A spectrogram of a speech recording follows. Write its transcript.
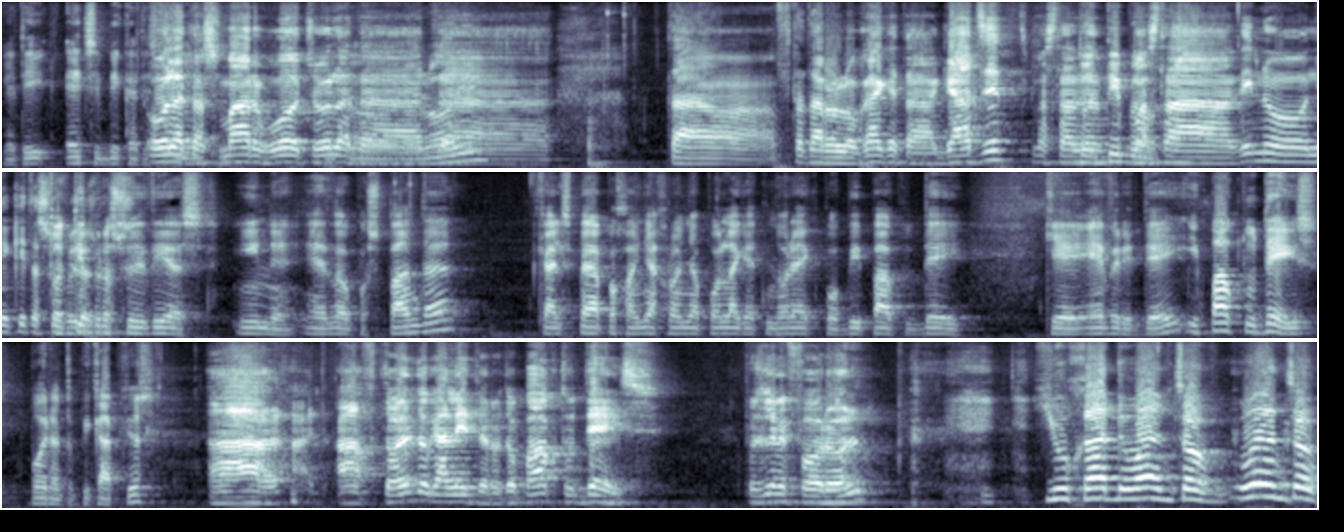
Γιατί έτσι μπήκατε στη Όλα τα μέση. smartwatch, όλα Το τα, ρολόι. τα, τα, αυτά τα ρολογάκια, τα gadget μας τα, Το τύπο. μας τα δίνει ο Νικήτας Το ο φίλος Τύπρος μας. Σουηδίας είναι εδώ όπως πάντα. Καλησπέρα από Χανιά χρόνια πολλά για την ωραία εκπομπή Pack Today και Everyday. Η Pack Todays μπορεί να το πει κάποιος. Α, αυτό είναι το καλύτερο, το Pack to Days. Πώς λέμε for all; You had one job, one job,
